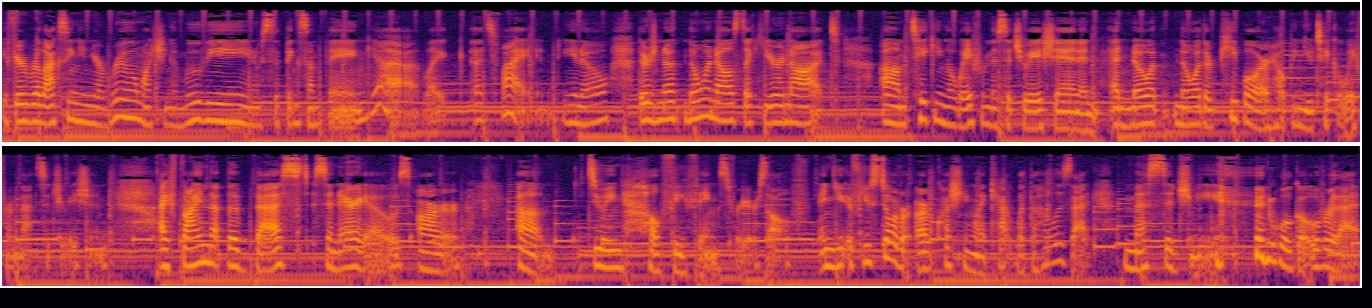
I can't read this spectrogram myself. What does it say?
If you're relaxing in your room, watching a movie, you know, sipping something, yeah, like that's fine, you know. There's no no one else like you're not um, taking away from the situation and, and no, no other people are helping you take away from that situation. I find that the best scenarios are um, doing healthy things for yourself. And you, if you still are, questioning, like, Kat, what the hell is that? Message me and we'll go over that.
